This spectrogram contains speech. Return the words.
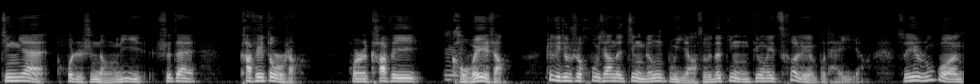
经验或者是能力是在咖啡豆上或者咖啡口味上。这个就是互相的竞争不一样，所谓的定定位策略不太一样。所以如果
